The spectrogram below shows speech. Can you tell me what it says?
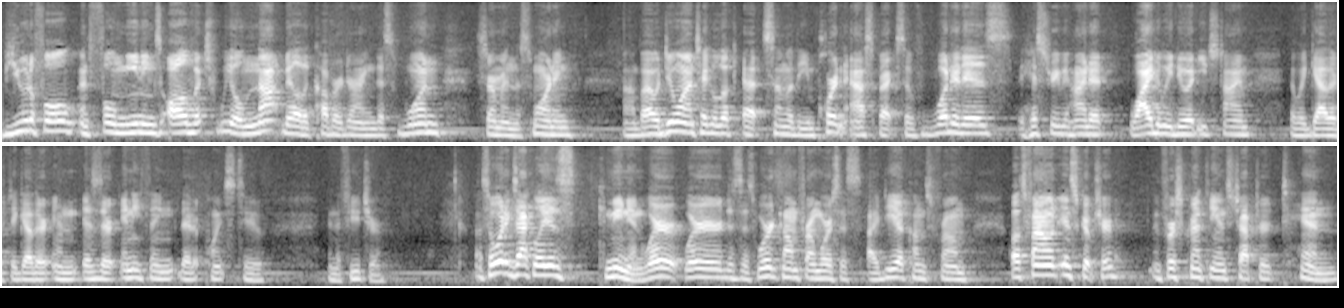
beautiful and full meanings, all of which we will not be able to cover during this one sermon this morning. Uh, but I do want to take a look at some of the important aspects of what it is, the history behind it, why do we do it each time that we gather together, and is there anything that it points to in the future. Uh, so what exactly is communion? Where, where does this word come from? Where does this idea comes from? Well, it's found in Scripture in 1 Corinthians chapter 10,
